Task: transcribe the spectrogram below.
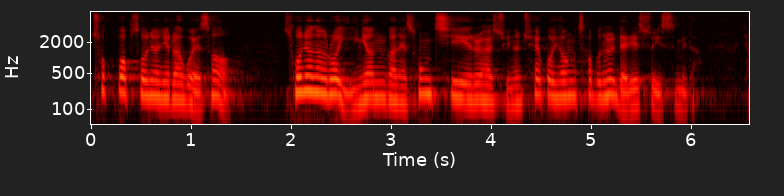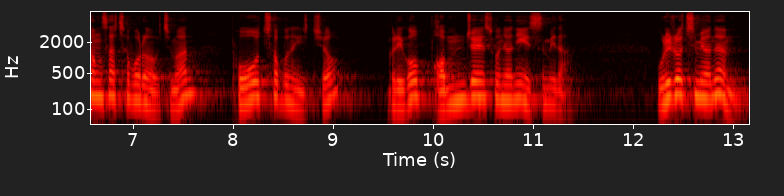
촉법 소년이라고 해서 소년으로 2년간의 송치를 할 수 있는 최고형 처분을 내릴 수 있습니다. 형사처벌은 없지만 보호처분은 있죠. 그리고 범죄 소년이 있습니다. 우리로 치면은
